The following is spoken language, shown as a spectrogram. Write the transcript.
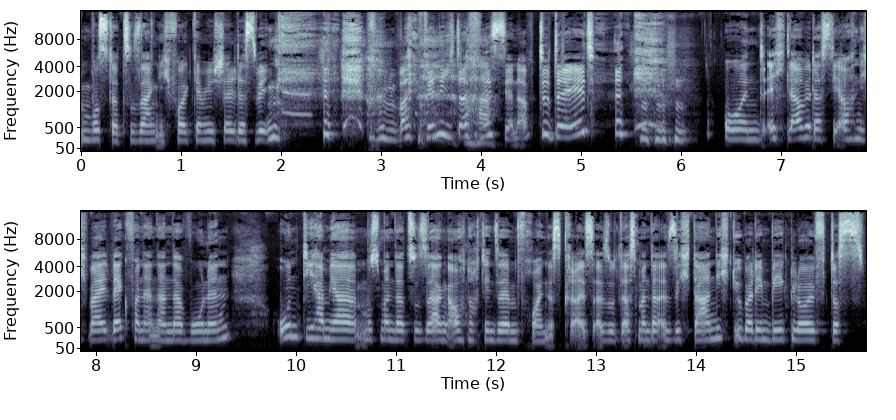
muss dazu sagen, ich folge der Michelle, deswegen bin ich da ein bisschen up to date. Und ich glaube, dass die auch nicht weit weg voneinander wohnen. Und die haben ja, muss man dazu sagen, auch noch denselben Freundeskreis. Also, dass man da, sich da nicht über den Weg läuft, das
